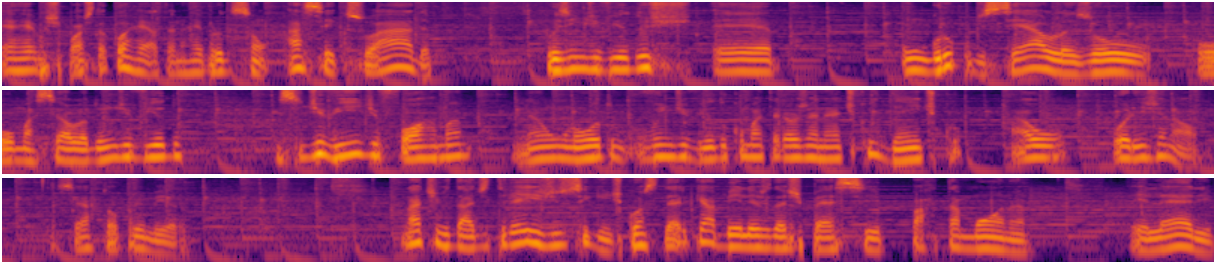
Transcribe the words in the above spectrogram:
é a resposta correta. Na reprodução assexuada, os indivíduos, é, um grupo de células ou, ou uma célula do indivíduo se divide e forma né, um outro indivíduo com material genético idêntico ao original, tá certo? Ao primeiro. Na atividade 3 diz o seguinte: considere que abelhas da espécie Partamona eleri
